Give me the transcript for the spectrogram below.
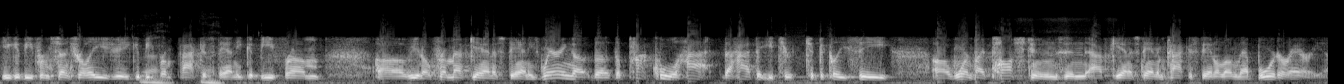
he could be from Central Asia, he could be from Pakistan, he could be from uh, you know from Afghanistan. He's wearing a, the the pakul hat, the hat that you t- typically see uh, worn by Pashtuns in Afghanistan and Pakistan along that border area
